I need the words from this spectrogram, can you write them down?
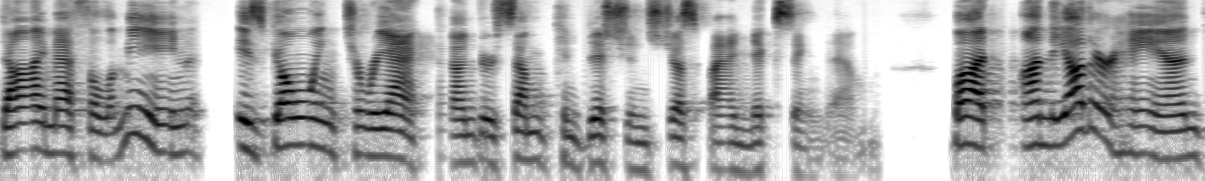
dimethylamine is going to react under some conditions just by mixing them. But on the other hand,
